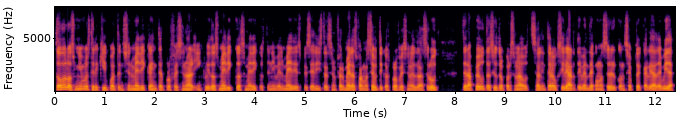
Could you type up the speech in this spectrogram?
Todos los miembros del equipo de atención médica interprofesional, incluidos médicos, médicos de nivel medio, especialistas, enfermeras, farmacéuticos, profesionales de la salud, terapeutas y otro personal sanitario auxiliar deben reconocer el concepto de calidad de vida.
